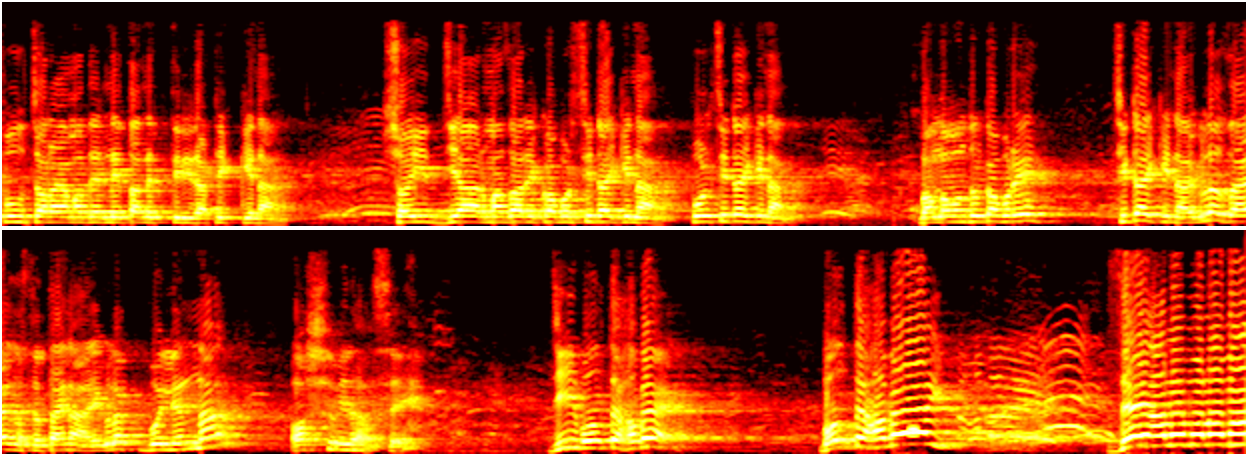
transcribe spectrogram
ফুল চড়ায় আমাদের নেতা নেত্রীরা ঠিক কিনা? শহীদ জিয়ার মাজারে কবর ছিটায় কিনা? ফুল ছিটায় কিনা? বঙ্গবন্ধুর কবরে ছিটায় কিনা? এগুলো জায়েজ আছে, তাই না? এগুলো বললেন না, অসুবিধা আছে। জি, বলতে হবে। বলতে হবে। যে আলেম ওলামা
